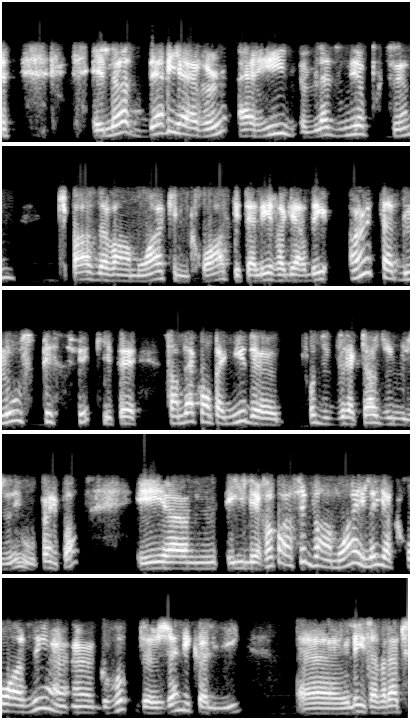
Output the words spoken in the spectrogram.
Et là, derrière eux, arrive Vladimir Poutine qui passe devant moi, qui me croise, qui est allé regarder un tableau spécifique qui était semblait accompagné du directeur du musée ou peu importe. Euh, et, il est repassé devant moi et là, il a croisé un, groupe de jeunes écoliers. Euh, là, ils avaient l'air tout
